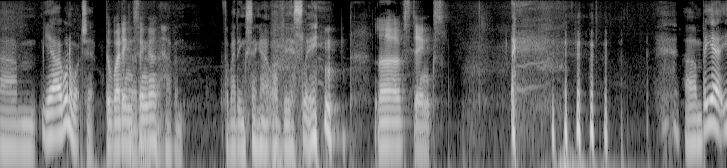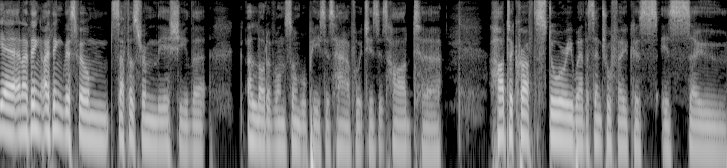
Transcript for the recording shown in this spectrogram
Um. Yeah, I want to watch it. The Wedding but I Singer, haven't. The wedding singer, obviously. love stinks. Um, but yeah, yeah, and I think I think this film suffers from the issue that a lot of ensemble pieces have, which is it's hard to hard to craft a story where the central focus is so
